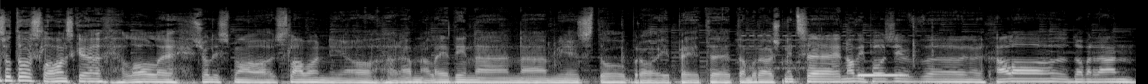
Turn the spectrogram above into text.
Bile su to slavonske lole, čuli smo Slavonio Ravna Ledina na mjestu broj pet tamburašnice. Novi poziv, eh, halo, dobar dan.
